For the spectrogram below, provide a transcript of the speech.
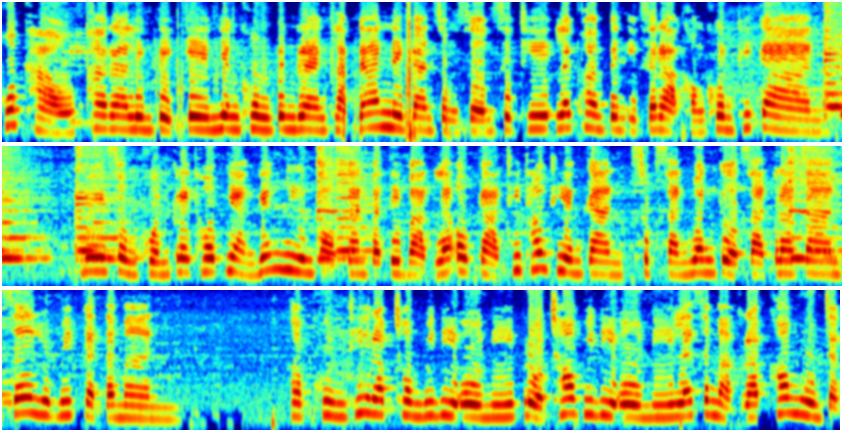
พวกเขา พาราลิมปิกเกมยังคงเป็นแรงผลักดันในการส่งเสริมสิทธิและความเป็นอิสระของคนพิการโดยส่งผลกระทบอย่างยั่งยืนต่อการปฏิบัติและโอกาสที่เท่าเทียมกัน สุขสันต์วันเกิดศาสตราจารย์เซอร์ลุดวิกกัตตมัน ขอบคุณที่รับชมวิดีโอนี้ โปรดชอบวิดีโอนี้และสมัครรับข้อมูลจาก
